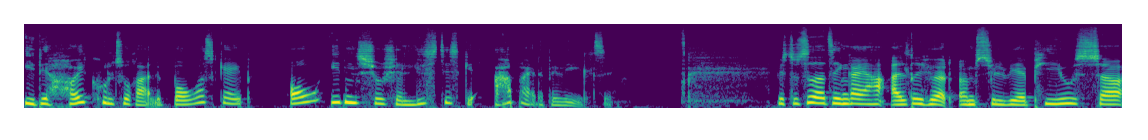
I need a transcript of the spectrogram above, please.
i det højkulturelle borgerskab og i den socialistiske arbejderbevægelse. Hvis du sidder og tænker, at jeg har aldrig hørt om Sylvia Pius, så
